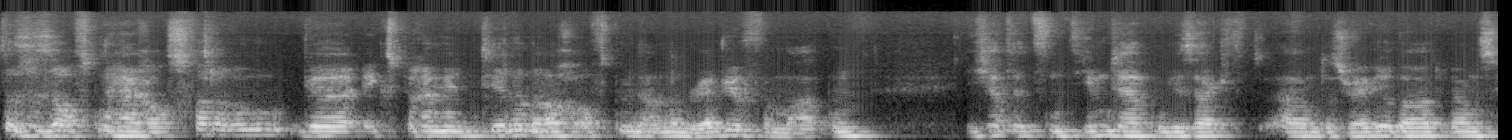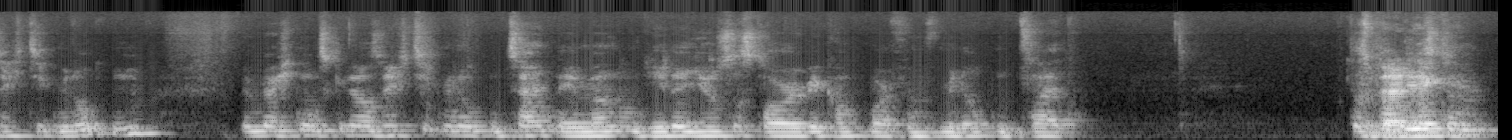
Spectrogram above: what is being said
Das ist oft eine Herausforderung. Wir experimentieren auch oft mit anderen Review-Formaten. Ich hatte jetzt ein Team, der hat mir gesagt, ähm, das Review dauert bei uns 60 Minuten. Wir möchten uns genau 60 Minuten Zeit nehmen und jeder User Story bekommt mal 5 Minuten Zeit. Das probierst, du,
